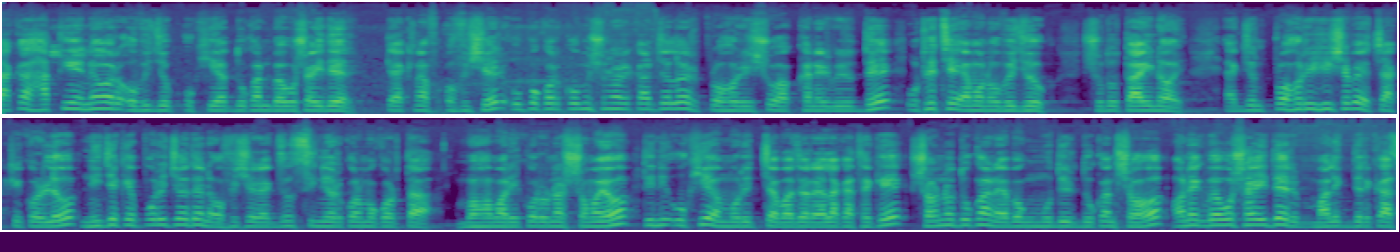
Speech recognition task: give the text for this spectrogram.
টাকা হাতিয়ে নেওয়ার অভিযোগ উখিয়ার দোকান ব্যবসায়ীদের। টেকনাফ অফিসের উপকর কমিশনার কার্যালয়ের প্রহরী সোহাগ খানের বিরুদ্ধে উঠেছে এমন অভিযোগ। শুধু তাই নয়, একজন প্রহরী হিসেবে চাকরি করলেও নিজেকে পরিচয় দেন অফিসের একজন সিনিয়র কর্মকর্তা। মহামারী করোনার সময়ও তিনি উখিয়া মরিচ্চা বাজার এলাকা থেকে স্বর্ণ দোকান এবং মুদির দোকান সহ অনেক ব্যবসায়ীদের মালিকদের কাছ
